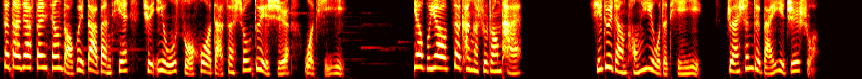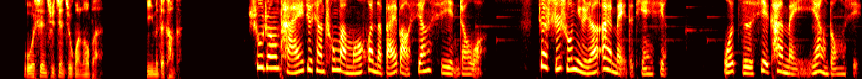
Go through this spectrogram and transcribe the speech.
在大家翻箱倒柜大半天，却一无所获，打算收队时，我提议：要不要再看看梳妆台？齐队长同意我的提议，转身对白一枝说：“我先去见酒馆老板，你们再看看。”梳妆台就像充满魔幻的百宝箱，吸引着我。这实属女人爱美的天性。我仔细看每一样东西，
